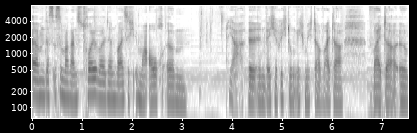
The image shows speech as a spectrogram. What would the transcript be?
Ähm, das ist immer ganz toll, weil dann weiß ich immer auch, ähm, ja, äh, in welche Richtung ich mich da weiter, weiter,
